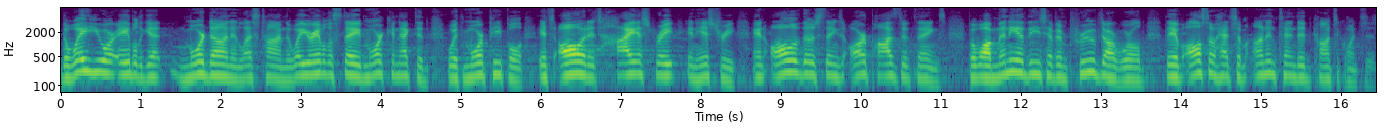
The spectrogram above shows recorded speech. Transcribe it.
the way you are able to get more done in less time, the way you're able to stay more connected with more people, it's all at its highest rate in history. And all of those things are positive things. But while many of these have improved our world, they have also had some unintended consequences.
